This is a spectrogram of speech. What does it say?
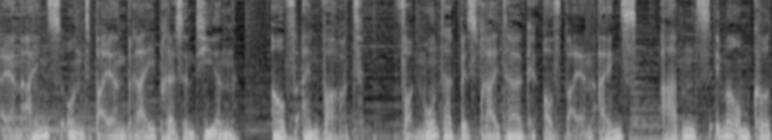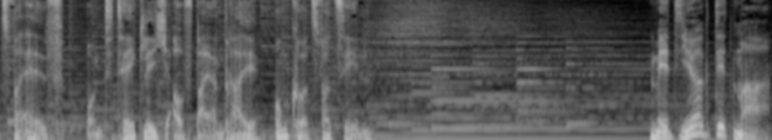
Bayern 1 und Bayern 3 präsentieren auf ein Wort. Von Montag bis Freitag auf Bayern 1, abends immer um kurz vor 11 und täglich auf Bayern 3 um kurz vor 10. Mit Jörg Dittmar.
